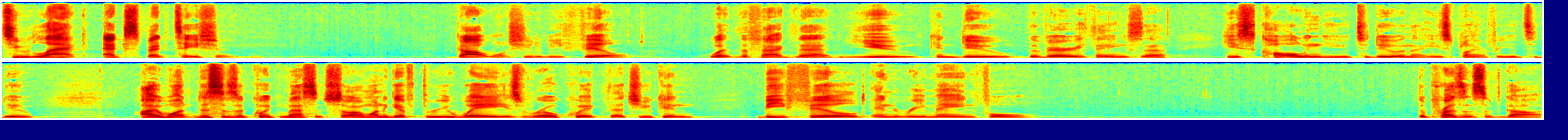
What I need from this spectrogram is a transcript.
to lack expectation. God wants you to be filled with the fact that you can do the very things that He's calling you to do and that He's planned for you to do. I want, this is a quick message, so I want to give three ways, real quick, that you can be filled and remain full. The presence of God.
